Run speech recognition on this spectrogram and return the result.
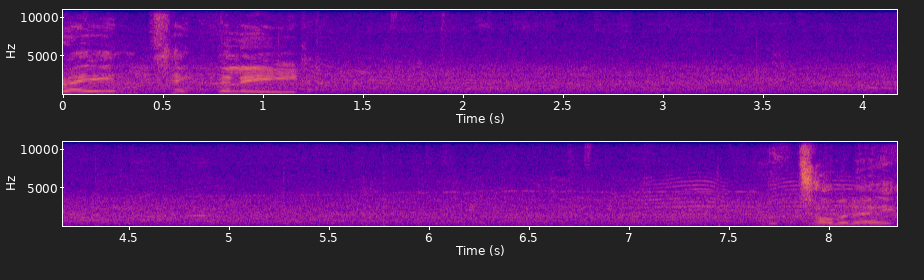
Ukraine take the lead. McTominay.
